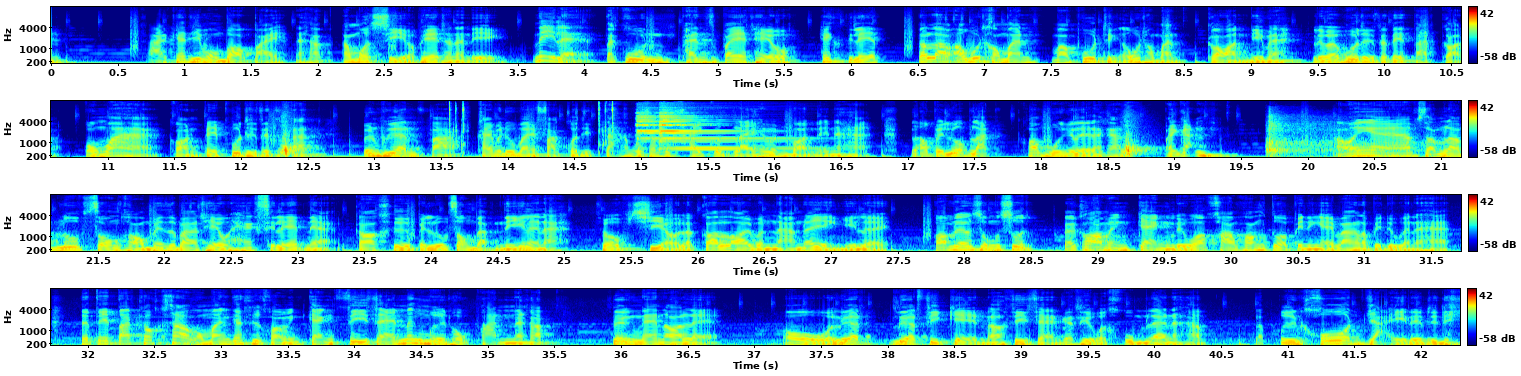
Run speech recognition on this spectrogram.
ขาดแค่ที่ผมบอกไปนะครับ ทั้งหมด 4 ประเภทเท่านั้นเอง นี่แหละตระกูลแพนสไปเทลเฮกซิเลสแล้วเราอาวุธของมันมาพูดถึงอาวุธของมันก่อนดีไหมหรือว่าพูดถึงสเตตัสก่อน ผมว่าก่อนไปพูดถึงสเตตัสเพื่อนๆ ฝากใครมาดูใหม่ฝากกดติดตามกดซับสไครต์กดไลค์ให้บอลบอลด้วยนะฮะ เราไปรวบรัดข้อมูลกันเลยแล้วกัน ไปกันเอาง่ายๆครับสำหรับรูปทรงของเ e น z บาเทลแฮกซิเลสเนี่ยก็คือเป็นรูปทรงแบบนี้เลยนะโฉบเฉี่ยวแล้วก็ลอยบนน้ำได้อย่างนี้เลย ความเร็วสูงสุด และความแข็งแกร่งหรือว่าความคล่องตัวเป็นยังไงบ้างเราไปดูกันนะฮะสเตตัสคร่าวๆของมันก็คือความแข็งแกร่ง 4 1 6 0 0 0 นะครับ ซึ่งแน่นอนแหละ โอ้เลือดเลือดฟรีเกตเนาะ4 0 0 0 0ก็ถือว่าคุ้มแล้วนะครับ แล้วปืนโคตรใหญ่เลยดูดิ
